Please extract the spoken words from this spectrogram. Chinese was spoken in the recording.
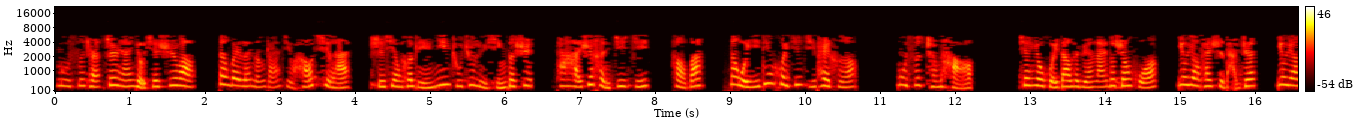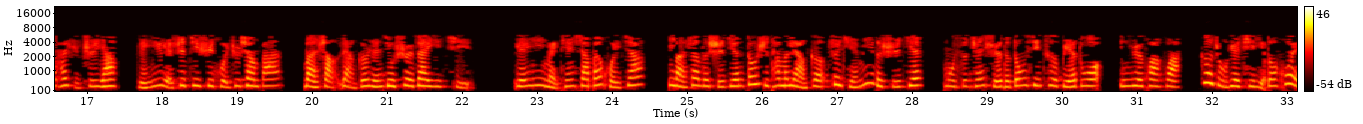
穆思辰虽然有些失望，但为了能赶紧好起来，实现和莲漪出去旅行的事，他还是很积极。好吧，那我一定会积极配合。穆思辰好，像又回到了原来的生活。又要开始打针，又要开始吃药。连漪也是继续回去上班，晚上两个人就睡在一起。连漪每天下班回家，一晚上的时间都是他们两个最甜蜜的时间。穆思辰学的东西特别多，音乐、画画，各种乐器也都会。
